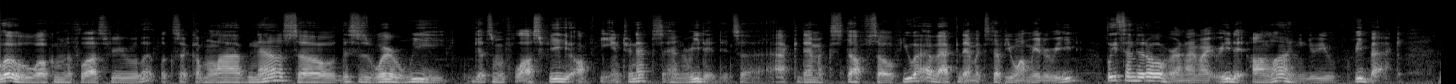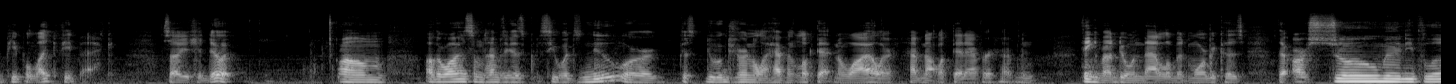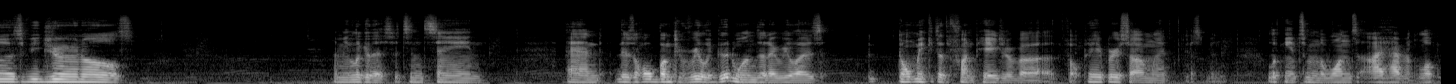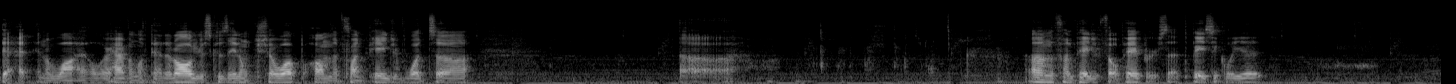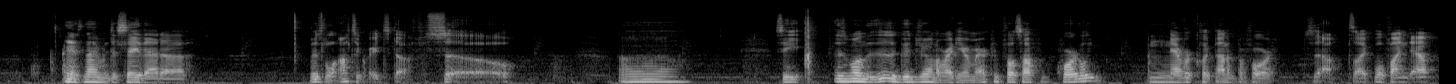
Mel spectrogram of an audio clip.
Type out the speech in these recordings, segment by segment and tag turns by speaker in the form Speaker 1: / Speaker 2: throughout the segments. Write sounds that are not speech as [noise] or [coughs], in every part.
Speaker 1: Hello, welcome to Philosophy Roulette. Looks like I'm live now, so this is where we get some philosophy off the internet and read it. It's uh, academic stuff, so if you have academic stuff you want me to read, please send it over and I might read it online and give you feedback. And people like feedback, so you should do it. Um, otherwise, sometimes I just see what's new or just do a journal I haven't looked at in a while or have not looked at ever. I've been thinking about doing that a little bit more because there are so many philosophy journals. I mean, look at this. It's insane. And there's a whole bunch of really good ones that I realize don't make it to the front page of uh, Phil Paper, so I'm like just been looking at some of the ones I haven't looked at in a while or haven't looked at at all just because they don't show up on the front page of what's uh, uh, on the front page of Phil Papers. That's basically it. And it's not even to say that uh, there's lots of great stuff. So, uh, see, this is one. This is a good journal right here, American Philosophical Quarterly. Never clicked on it before, so it's like we'll find out.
